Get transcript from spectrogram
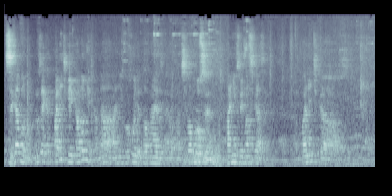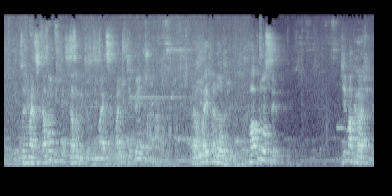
с экономикой. Ну, знаете, как политика и экономика, да, они выходят одна из, э, все вопросы, они взаимосвязаны. Политика занимается экономикой, экономика занимается политикой. Да, поэтому вопросы демографии,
